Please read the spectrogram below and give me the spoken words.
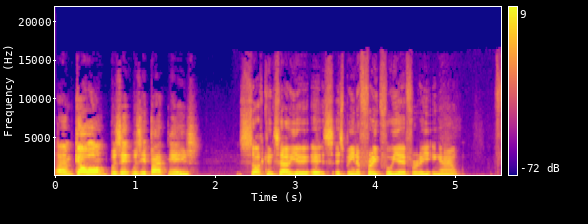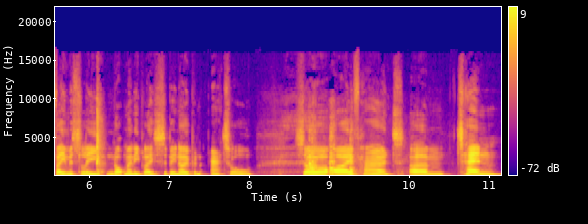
Um, go on. Was it was it bad news? So I can tell you, it's it's been a fruitful year for eating out. Famously, not many places have been open at all. So I've had um, ten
